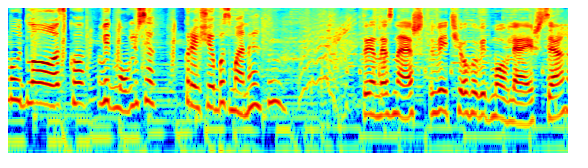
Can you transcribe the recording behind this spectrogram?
Будь ласка, відмовлюся. Краще без мене. Ти не знаєш, від чого відмовляєшся.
